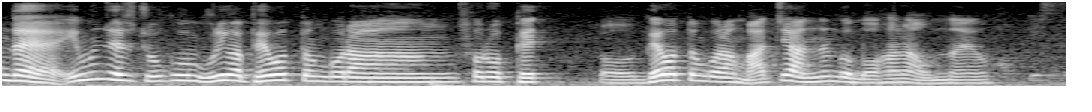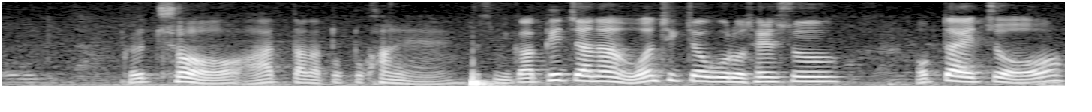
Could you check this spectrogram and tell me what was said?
근데 이 문제에서 조금 우리가 배웠던 거랑 서로 배, 어, 배웠던 거랑 맞지 않는 거 뭐 하나 없나요? 그렇죠. 아따, 나 똑똑하네. 됐습니까? 피자는 원칙적으로 셀 수 없다 했죠.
